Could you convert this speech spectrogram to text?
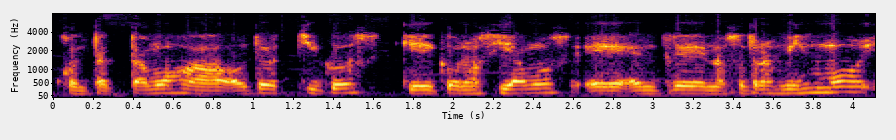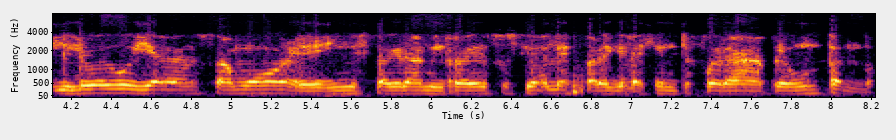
contactamos a otros chicos que conocíamos eh, entre nosotros mismos y luego ya lanzamos eh, Instagram y redes sociales para que la gente fuera preguntando.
